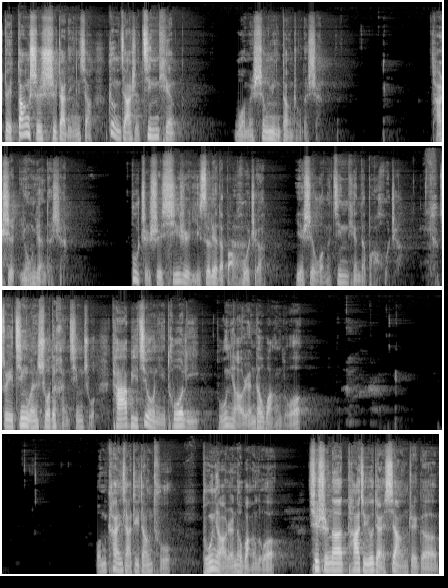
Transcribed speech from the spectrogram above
对当时世代的影响，更加是今天我们生命当中的神。他是永远的神，不只是昔日以色列的保护者，也是我们今天的保护者。所以经文说得很清楚，他必救你脱离。捕鸟人的网罗，我们看一下这张图。捕鸟人的网罗，其实呢，它就有点像这个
